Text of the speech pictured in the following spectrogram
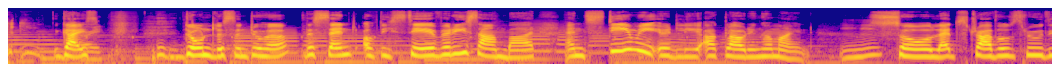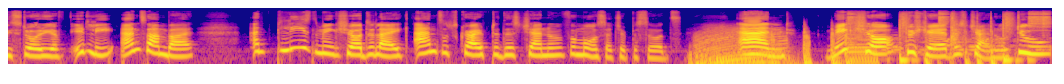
Guys, don't listen to her. The scent of the savory sambar and steamy idli are clouding her mind. Mhm. So let's travel through the story of idli and sambar. And please make sure to like and subscribe to this channel for more such episodes. And make sure to share this channel too.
